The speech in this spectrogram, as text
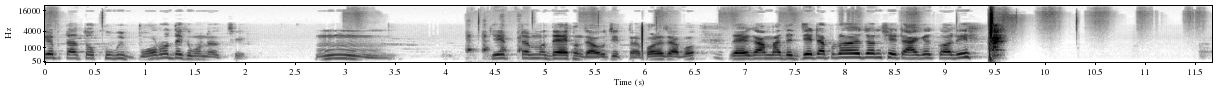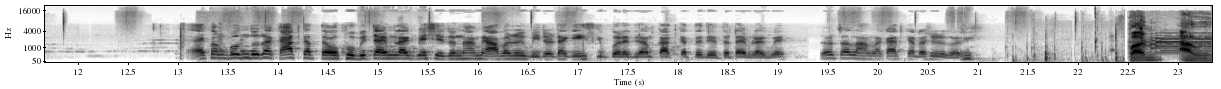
কেবটা তো খুবই বড় দেখে মনে হচ্ছে। হুম। কেবটার মধ্যে এখন যাওয়া উচিত নয় পরে যাব। যাই আমাদের যেটা প্রয়োজন সেটা আগে করি। এখন বন্ধুরা কাট কাটতেও খুবই টাইম লাগবে সেজন্য আমি আবার ওই ভিডিওটাকে স্কিপ করে দিলাম কাট কাটতে যেহেতু টাইম লাগবে। তো চলো আমরা কাট কাটা শুরু করি। One hour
